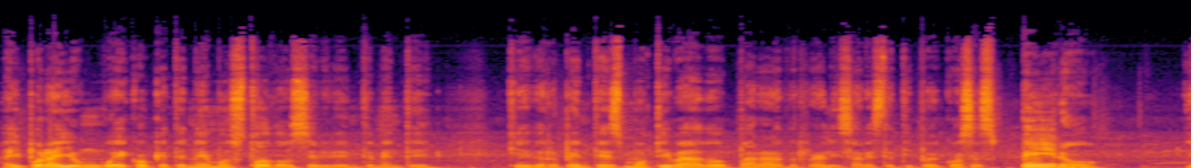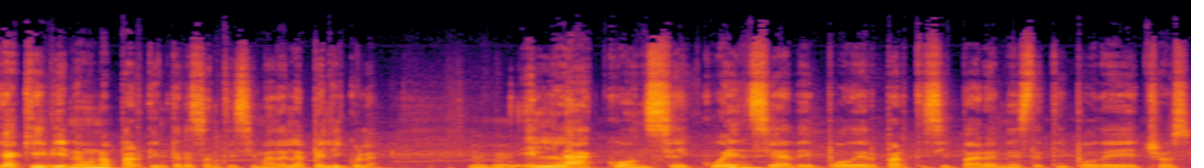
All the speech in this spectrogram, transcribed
hay por ahí un hueco que tenemos todos, evidentemente, que de repente es motivado para realizar este tipo de cosas. Pero, y aquí viene una parte interesantísima de la película. La consecuencia de poder participar en este tipo de hechos,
